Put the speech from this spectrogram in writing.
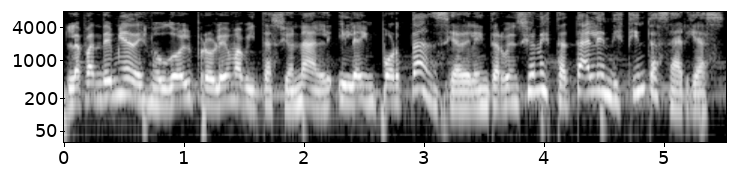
La pandemia desnudó el problema habitacional y la importancia de la intervención estatal en distintas áreas.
